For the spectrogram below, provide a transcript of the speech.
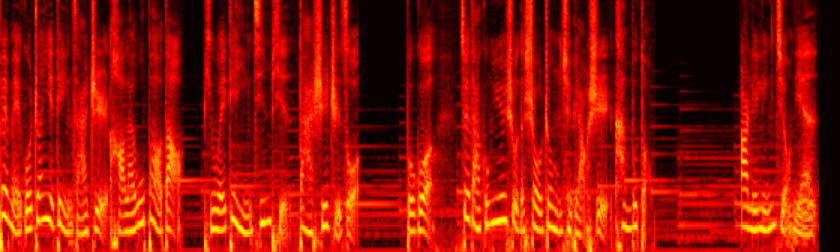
被美国专业电影杂志《好莱坞报道》评为电影精品大师之作。不过，最大公约数的受众却表示看不懂。二零零九年，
